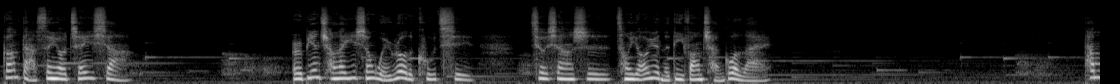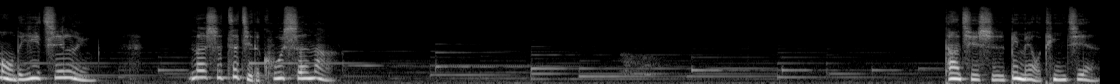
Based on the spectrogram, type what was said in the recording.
刚打算要摘下，耳边传来一声微弱的哭泣，就像是从遥远的地方传过来。他猛地一激灵，那是自己的哭声啊！他其实并没有听见，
